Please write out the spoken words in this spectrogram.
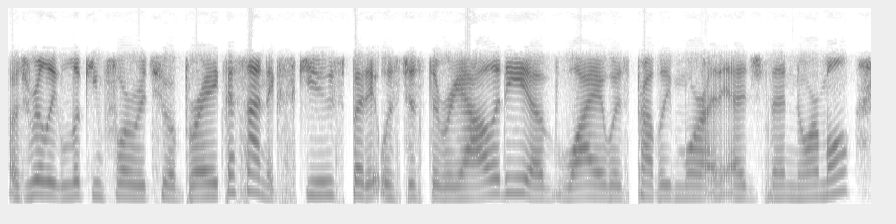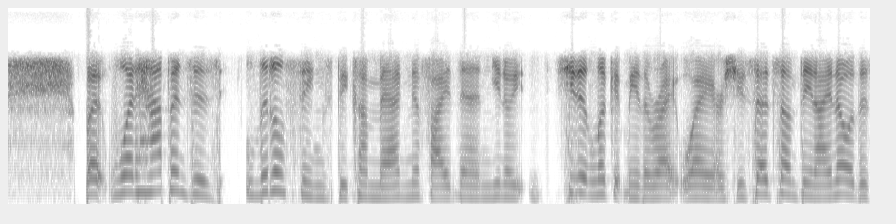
I was really looking forward to a break. That's not an excuse, but it was just the reality of why I was probably more on edge than normal. But what happens is little things become magnified. Then you know she didn't look at me the right way, or she said something. I know this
